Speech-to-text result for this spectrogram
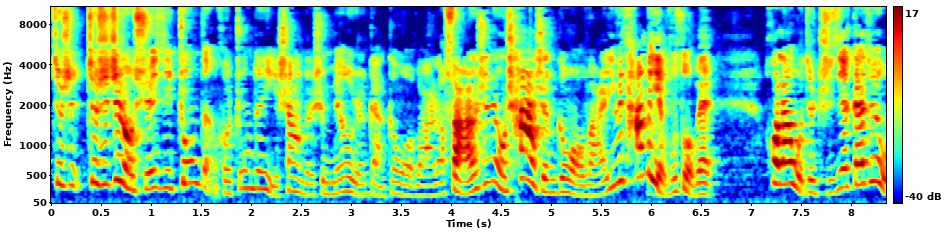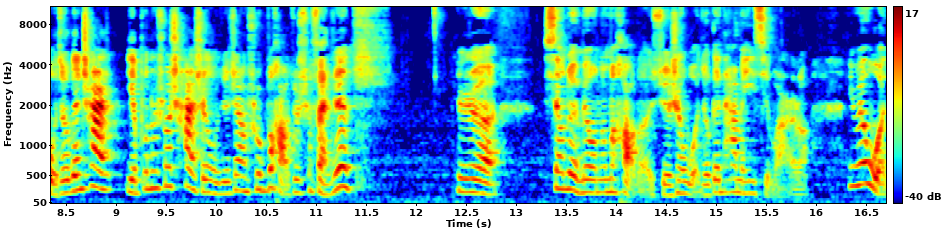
就是就是这种学习中等和中等以上的是没有人敢跟我玩了，反而是那种差生跟我玩，因为他们也无所谓。后来我就直接干脆我就跟差也不能说差生，我觉得这样说不好，就是反正就是相对没有那么好的学生，我就跟他们一起玩了。因为我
